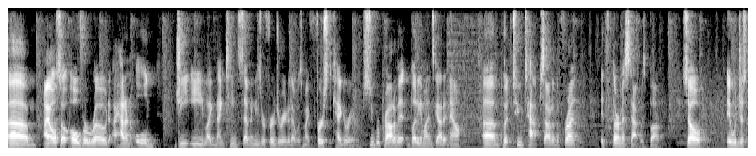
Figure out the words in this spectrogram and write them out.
Um, I also overrode, I had an old GE like 1970s refrigerator. That was my first kegerator. Super proud of it. buddy of mine's got it now. Um, put two taps out of the front. Its thermostat was bugged. So it would just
